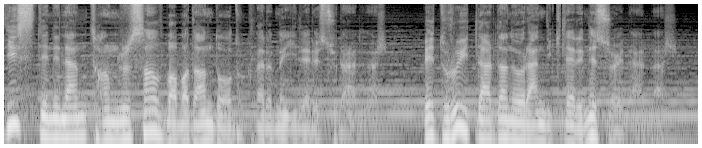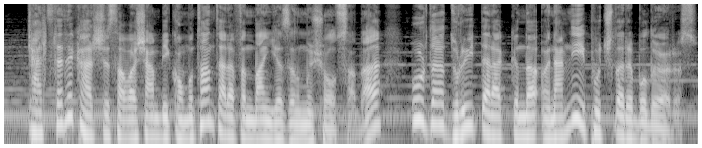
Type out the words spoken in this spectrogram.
Dis denilen tanrısal babadan doğduklarını ileri sürerler ve druidlerden öğrendiklerini söylerler. Keltlere karşı savaşan bir komutan tarafından yazılmış olsa da burada druidler hakkında önemli ipuçları buluyoruz.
